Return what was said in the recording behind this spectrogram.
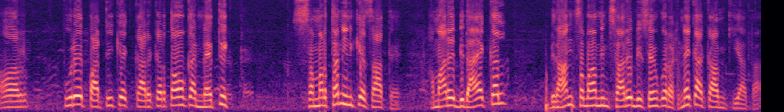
और पूरे पार्टी के कार्यकर्ताओं का नैतिक समर्थन इनके साथ है। हमारे विधायक कल विधानसभा में इन सारे विषयों को रखने का काम किया था।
